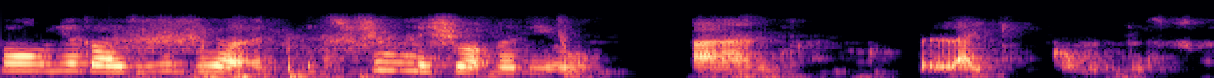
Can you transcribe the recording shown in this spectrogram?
So yeah guys, this will be an extremely short video, and like, comment, and subscribe.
